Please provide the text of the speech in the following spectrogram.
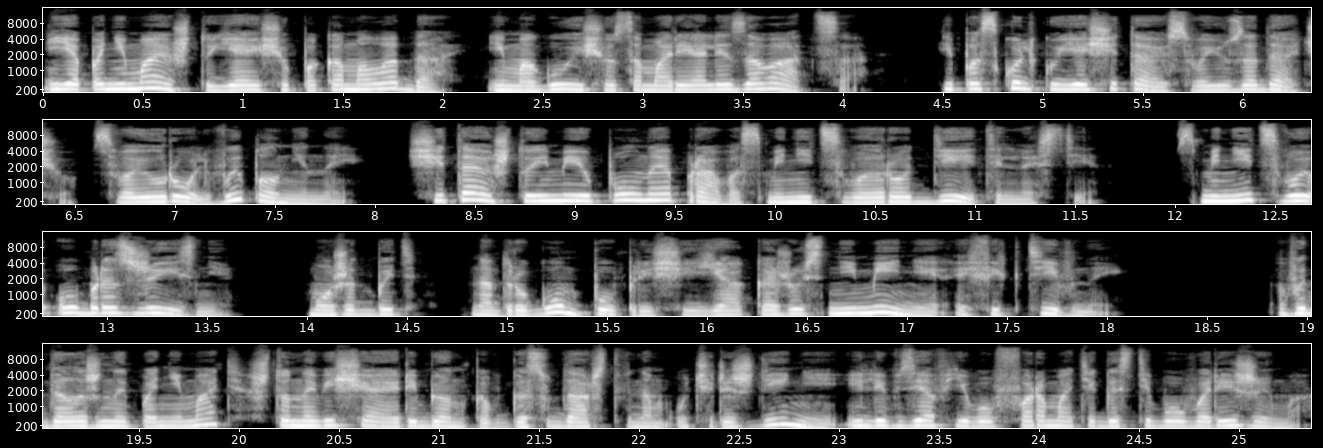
Я понимаю, что я еще пока молода и могу еще самореализоваться. И поскольку я считаю свою задачу, свою роль выполненной, считаю, что имею полное право сменить свой род деятельности, сменить свой образ жизни. Может быть, на другом поприще я окажусь не менее эффективной. Вы должны понимать, что навещая ребенка в государственном учреждении или взяв его в формате гостевого режима,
